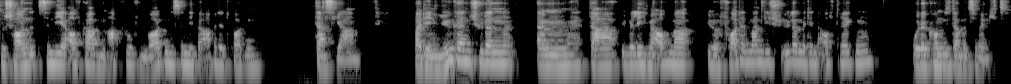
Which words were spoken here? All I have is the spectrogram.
zu schauen, sind die Aufgaben abgerufen worden, sind die bearbeitet worden? Das ja. Bei den jüngeren Schülern, ähm, da überlege ich mir auch immer, überfordert man die Schüler mit den Aufträgen oder kommen sie damit zurecht?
